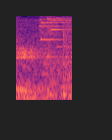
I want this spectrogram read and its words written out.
three.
